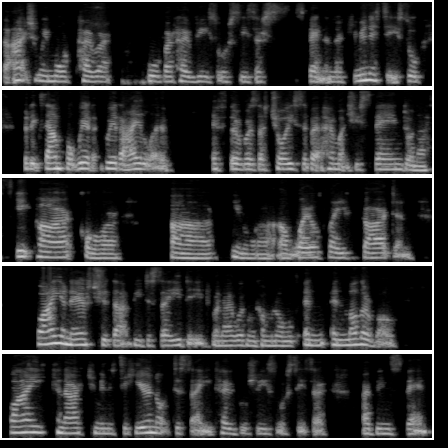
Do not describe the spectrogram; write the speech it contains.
but actually more power over how resources are spent in their community. So, for example, where, where I live, if there was a choice about how much you spend on a skate park or a, you know, a, a wildlife garden, why on earth should that be decided when I live in Cumbernauld in, in Motherwell? Why can our community here not decide how those resources are, are being spent?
